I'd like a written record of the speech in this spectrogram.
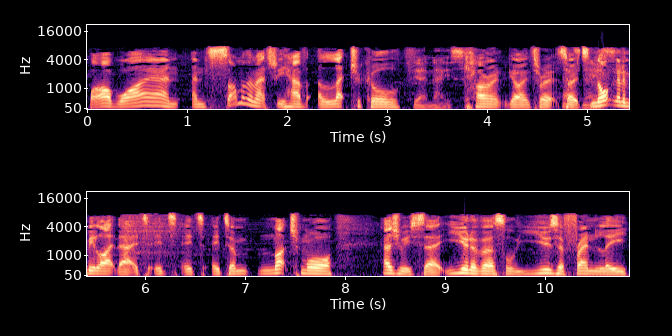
barbed wire, and, and some of them actually have electrical yeah, nice. current going through it. So That's it's nice. not going to be like that. It's it's it's it's a much more should we say, universal, user-friendly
